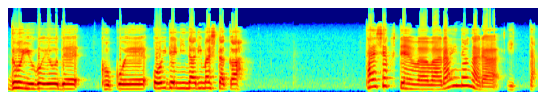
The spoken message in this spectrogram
どういうご用でここへおいでになりましたか？帝釈天は笑いながら言った。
